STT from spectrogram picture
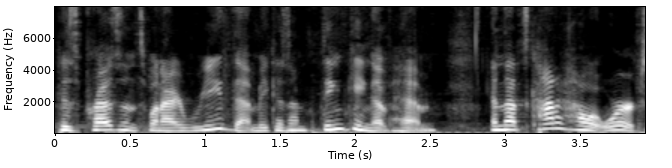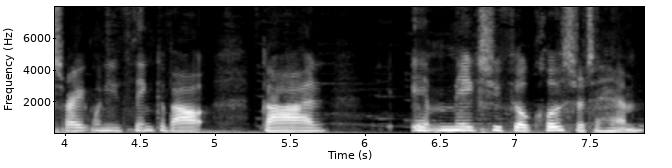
His presence when I read them because I'm thinking of Him. And that's kind of how it works, right? When you think about God, it makes you feel closer to Him.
